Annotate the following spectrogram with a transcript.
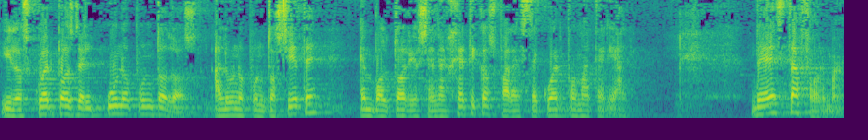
y los cuerpos del 1.2 al 1.7, envoltorios energéticos para este cuerpo material. De esta forma,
